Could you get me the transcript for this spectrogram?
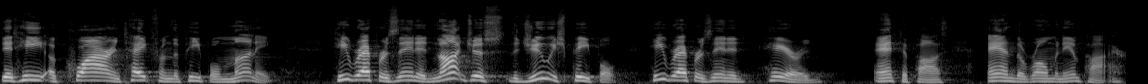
did he acquire and take from the people money, he represented not just the Jewish people, he represented Herod, Antipas, and the Roman Empire.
